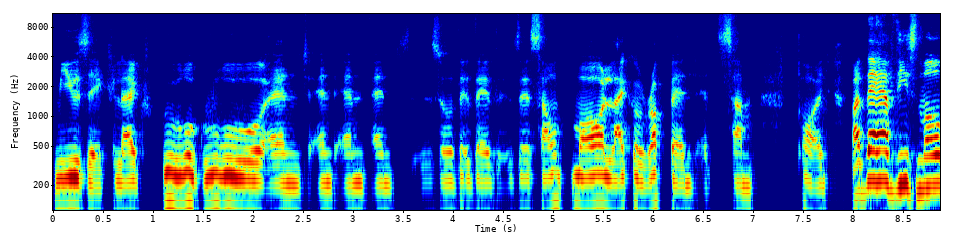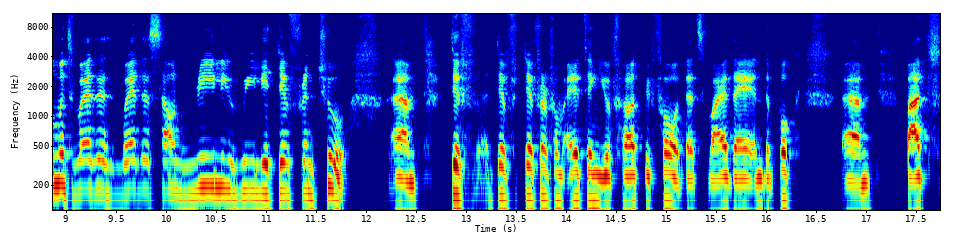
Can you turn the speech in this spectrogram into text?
music like Guru Guru and and and and so they, they, they sound more like a rock band at some point. But they have these moments where they where they sound really really different too. Um, diff, diff, different from anything you've heard before. That's why they're in the book. Um, but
